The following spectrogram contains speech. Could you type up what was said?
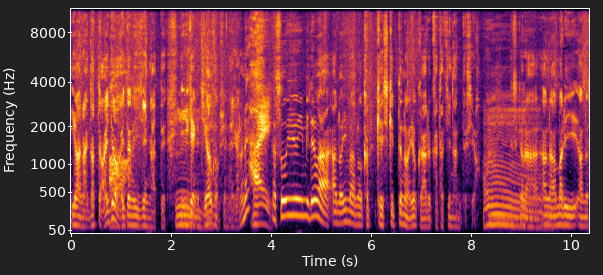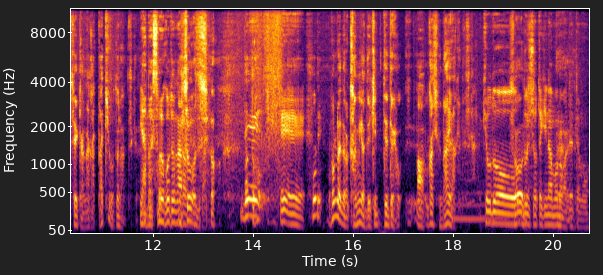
言わない。だって相手は相手の意見があって、意見が違うかもしれないからね。はい。そういう意味では、あの今のか形式っていうのはよくある形なんですよ。ですから、あのあまりあの成果なかったっていうことなんですけど、やっぱりそういうことになるそうですよ。で、ええほん本来なら紙ができ出ておかしくないわけですから。共同文書的なものが出ても、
